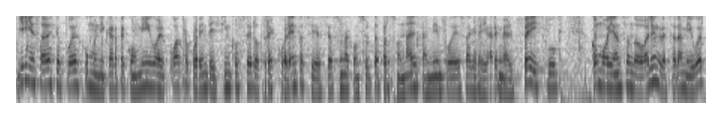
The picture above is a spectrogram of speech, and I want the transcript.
Bien, ya sabes que puedes comunicarte conmigo al 445-0340 si deseas una consulta personal. También puedes agregarme al Facebook Jan Sandoval y ingresar a mi web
